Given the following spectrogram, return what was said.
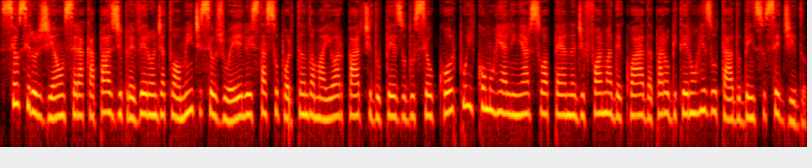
seu cirurgião será capaz de prever onde atualmente seu joelho está suportando a maior parte do peso do seu corpo e como realinhar sua perna de forma adequada para obter um resultado bem-sucedido.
